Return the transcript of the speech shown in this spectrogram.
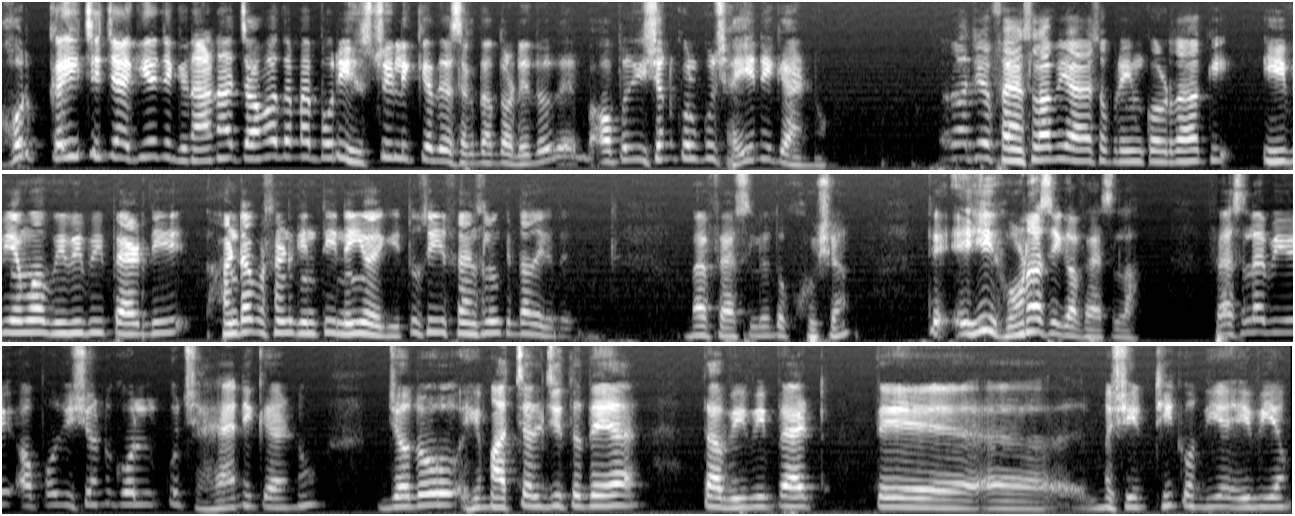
ਹੋਰ ਕਈ ਚੀਜ਼ਾਂ ਹੈਗੀਆਂ, ਜੇ ਗਿਣਾਣਾ ਚਾਹਾਂ ਤਾਂ ਮੈਂ ਪੂਰੀ ਹਿਸਟਰੀ ਲਿਖ ਕੇ ਦੇ ਸਕਦਾ ਤੁਹਾਡੇ ਤੋਂ। ਆਪੋਜੀਸ਼ਨ ਕੋਲ ਕੁਝ ਹੈ ਹੀ ਨਹੀਂ ਕਹਿਣ ਨੂੰ। ਅੱਜ ਫੈਸਲਾ ਵੀ ਆਇਆ ਸੁਪਰੀਮ ਕੋਰਟ ਦਾ ਕਿ E ਈਵੀਐਮ ਔਰ ਵੀਵੀਪੀ ਪੈਡ ਦੀ 100% ਗਿਣਤੀ ਨਹੀਂ ਹੋਏਗੀ। ਤੁਸੀਂ ਇਸ ਫੈਸਲੇ ਨੂੰ ਕਿੱਦਾਂ ਦੇਖਦੇ ਹੋ? ਮੈਂ ਫੈਸਲੇ ਤੋਂ ਖੁਸ਼ ਹਾਂ ਤੇ ਇਹੀ ਹੋਣਾ ਸੀਗਾ ਫੈਸਲਾ। ਫੈਸਲਾ ਵੀ ਆਪੋਜੀਸ਼ਨ ਕੋਲ ਕੁਝ ਹੈ ਨਹੀਂ ਕਹਿਣ ਨੂੰ। ਜਦੋਂ ਹਿਮਾਚਲ ਜਿੱਤਦੇ ਆ, ਤਾਂ ਵੀਵੀਪੈਟ ਤੇ ਮਸ਼ੀਨ ਠੀਕ ਹੁੰਦੀ ਹੈ ਈਵੀਐਮ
